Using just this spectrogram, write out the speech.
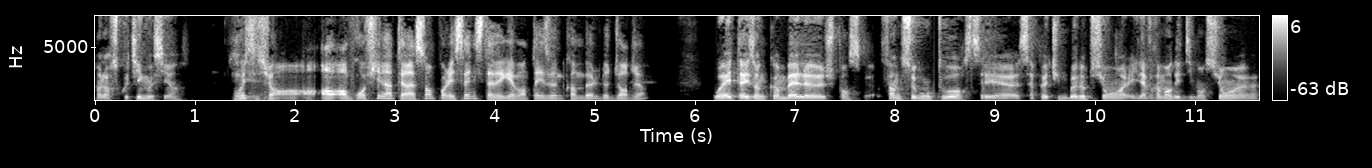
dans leur scouting aussi. Hein. Oui, c'est sûr. En, en, profil intéressant pour les Saints, tu avais également Tyson Campbell de Georgia. Ouais, Tyson Campbell, je pense fin de second tour, c'est ça peut être une bonne option. Il a vraiment des dimensions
